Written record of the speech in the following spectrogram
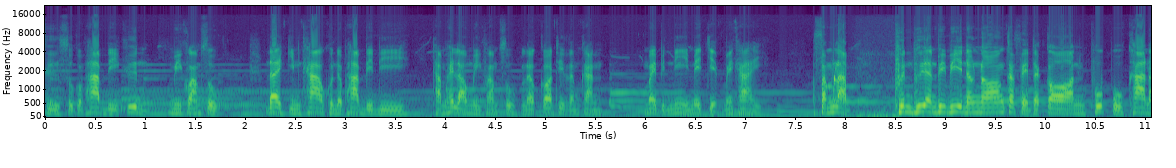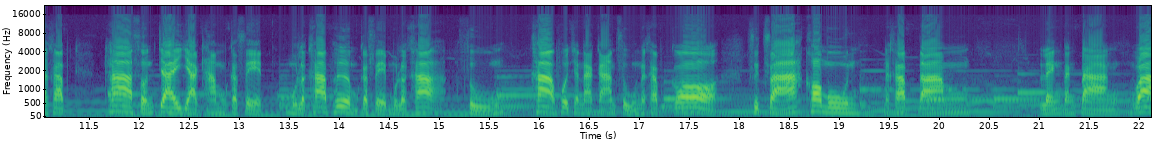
คือสุขภาพดีขึ้น มีความสุข ได้กินข้าวคุณภาพดีๆทำให้เรามีความสุข แล้วก็ที่สำคัญไม่เป็นหนี้ไม่เจ็บไม่ไข้สำหรับเพื่อนๆ พี่ๆ น้องๆ เกษตรกรผู้ปลูกข้าวนะครับ ถ้าสนใจอยากทำเกษตรมูลค่าเพิ่มเกษตรมูลค่าสูงข้าโภชนาการสูงนะครับ ก็ศึกษาข้อมูลนะครับ ตามแหล่งต่างๆ ว่า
